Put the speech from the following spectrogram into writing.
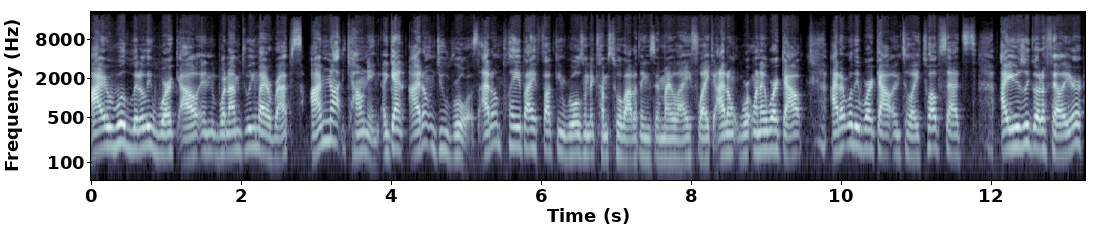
I will literally work out, and when I'm doing my reps, I'm not counting. Again, I don't do rules. I don't play by fucking rules when it comes to a lot of things in my life. Like, I don't, when I work out, I don't really work out until like 12 sets. I usually go to failure,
